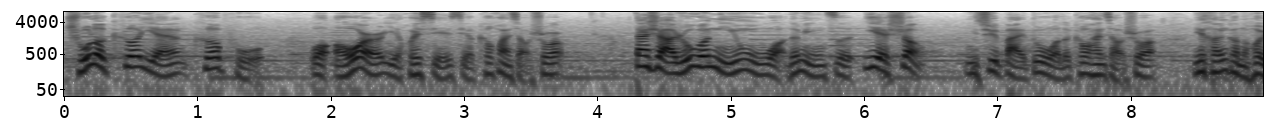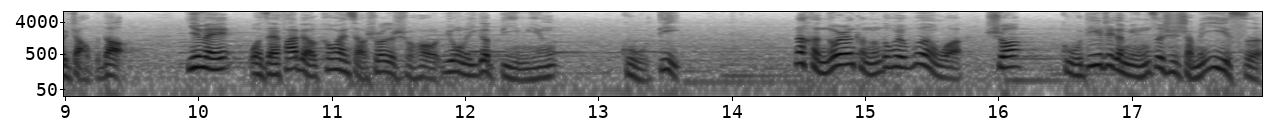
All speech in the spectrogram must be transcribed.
除了科研科普，我偶尔也会写一写科幻小说。但是啊，如果你用我的名字叶盛，你去百度我的科幻小说，你很可能会找不到。因为我在发表科幻小说的时候用了一个笔名“谷地”，那很多人可能都会问我说：“谷地这个名字是什么意思？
